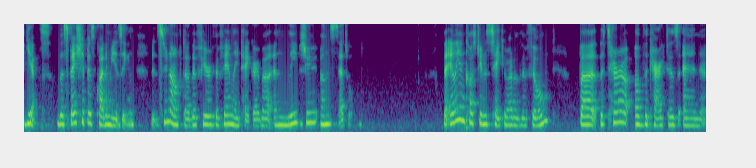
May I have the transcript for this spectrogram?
Yes, the spaceship is quite amusing, but soon after, the fear of the family take over and leaves you unsettled. The alien costumes take you out of the film, but the terror of the characters and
